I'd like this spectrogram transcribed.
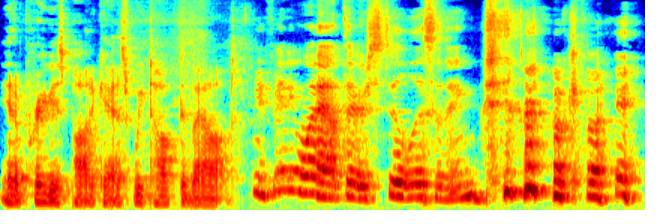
in a previous podcast, we talked about If anyone out there is still listening, go ahead.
